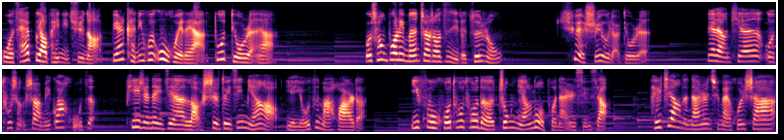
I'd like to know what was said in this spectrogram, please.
我才不要陪你去呢，别人肯定会误会的呀，多丢人呀！我冲玻璃门照照自己的尊容，确实有点丢人。那两天我图省事儿没刮胡子，披着那件老式对襟棉袄，也油渍麻花的，一副活脱脱的中年落魄男人形象。陪这样的男人去买婚纱，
